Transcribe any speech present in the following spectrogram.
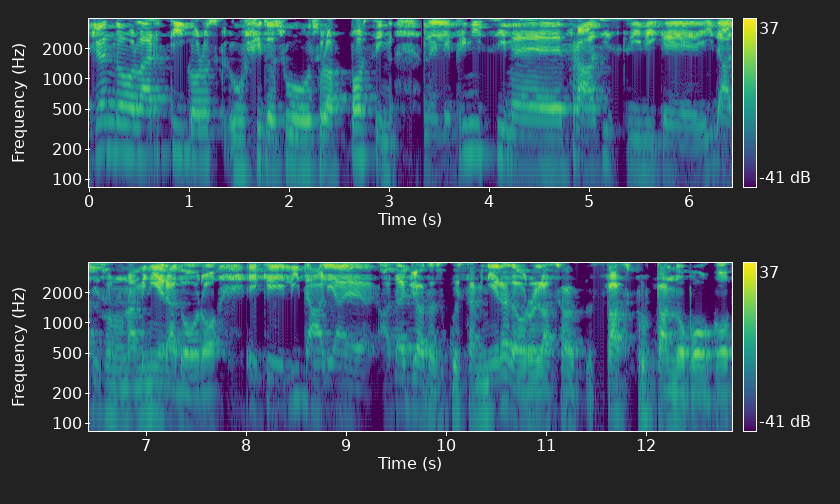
Leggendo l'articolo uscito su, sulla posting, nelle primissime frasi scrivi che i dati sono una miniera d'oro e che l'Italia è adagiata su questa miniera d'oro e la sta, sta sfruttando poco.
